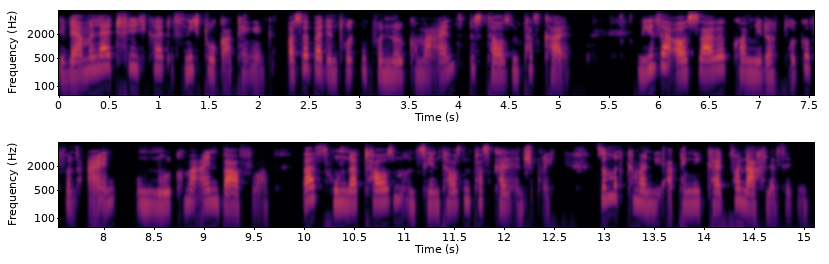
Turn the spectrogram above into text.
Die Wärmeleitfähigkeit ist nicht druckabhängig, außer bei den Drücken von 0,1 bis 1000 Pascal dieser Aussage kommen jedoch Drücke von 1 und 0,1 bar vor, was 100.000 und 10.000 Pascal entspricht, somit kann man die Abhängigkeit vernachlässigen.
